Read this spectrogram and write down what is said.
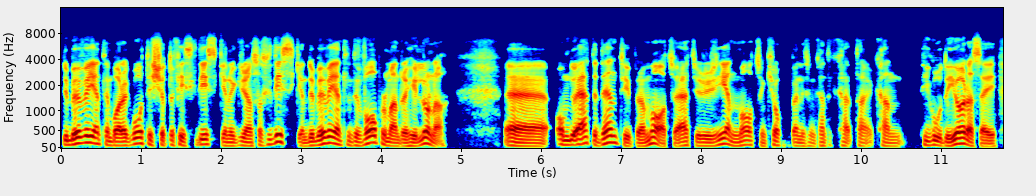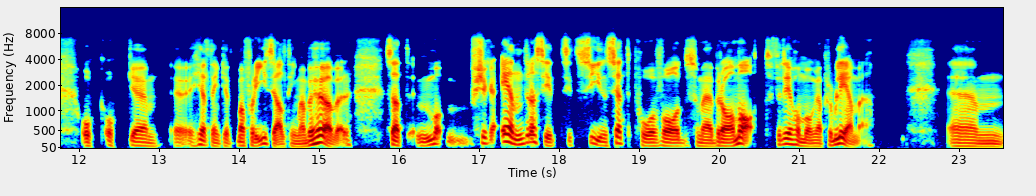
Du behöver egentligen bara gå till kött och fiskdisken och grönsaksdisken. Du behöver egentligen inte vara på de andra hyllorna. Eh, om du äter den typen av mat så äter du ren mat som kroppen liksom kan, kan, kan tillgodogöra sig och, och ehm, eh, helt enkelt man får i sig allting man behöver. Så att försöka ändra sitt, sitt synsätt på vad som är bra mat, för det har många problem med. Um,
